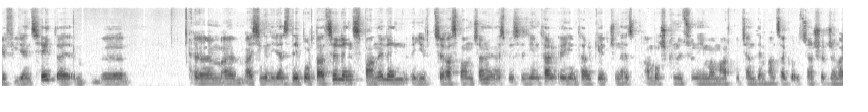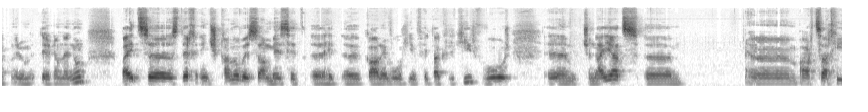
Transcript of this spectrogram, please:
եւ իրենց հետ այսինքն իրենց դեպորտացրել են, սպանել են եւ ցեղասպանության են այսպես ենթարկել չնայած ամբողջ քննությունը հիմա մարդկության դեմ հանցագործության շրջանակներում է տեղի ունենում, բայց այստեղ ինչքանով է սա մեզ հետ կարևոր եւ հետաքրքիր, որ չնայած Արցախի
